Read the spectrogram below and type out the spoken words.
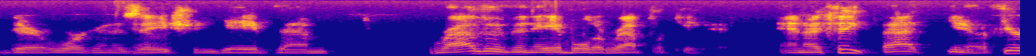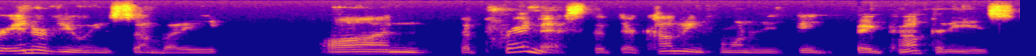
their organization gave them rather than able to replicate it. And I think that, you know, if you're interviewing somebody on the premise that they're coming from one of these big, big companies,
